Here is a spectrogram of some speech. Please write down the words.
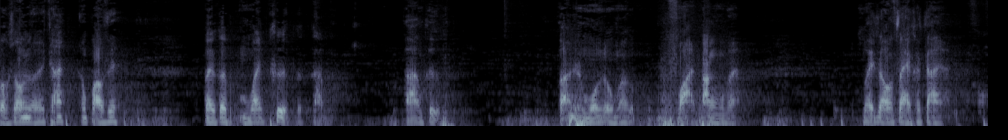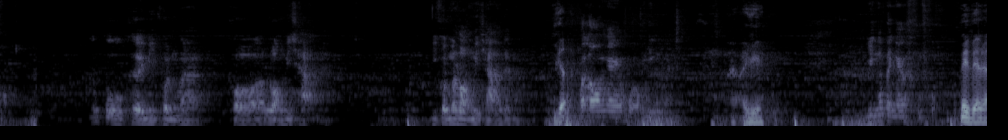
บอกสองเลยอาจารย์ต้องเป่าสิไปก็วันคืบก็กลับสามคืบปานมนต์ลงมาก็ฟาดตั้งเข้าไปใบตองแตกกระจายหลวงปู่เคยมีคนมา ขอลองวิชา มีคนมาลองวิชาด้วยไหมเยอะมาลองไงครับผมยิงไอ้ยิงยิงแล้วเป็นไงครับผมไม่เป็นไร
